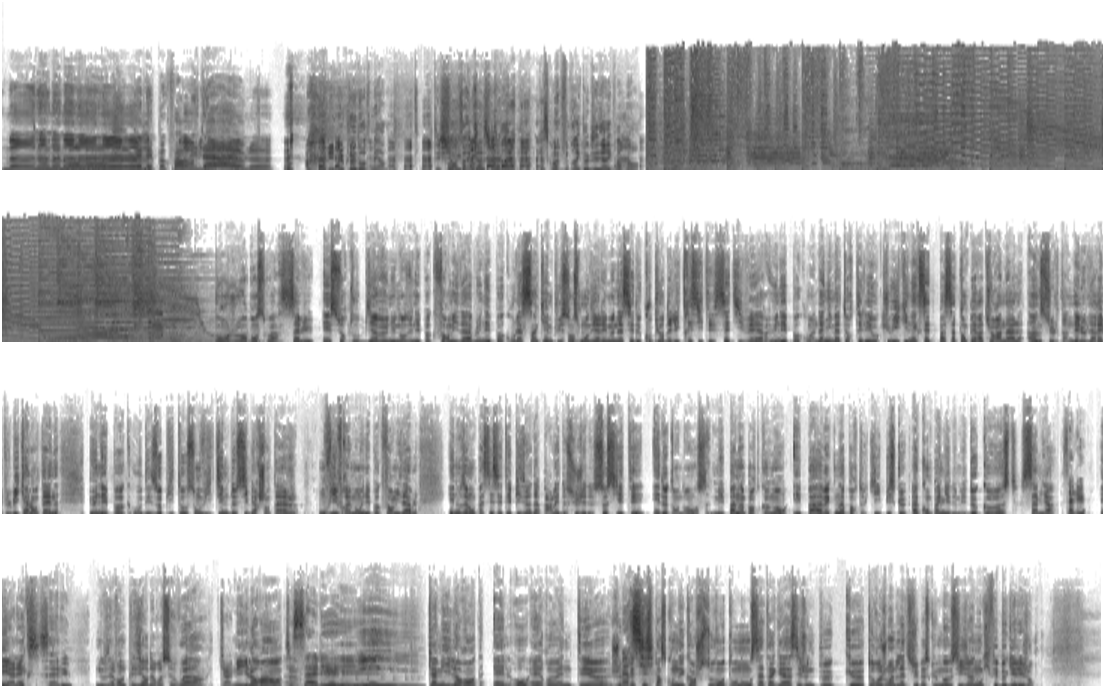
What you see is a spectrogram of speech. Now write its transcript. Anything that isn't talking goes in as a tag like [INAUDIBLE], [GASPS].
Nananana. Quelle époque formidable Il est mieux que le nôtre, merde. T'es chiant. [LAUGHS] Qu'est-ce qu'on va foutre avec notre générique maintenant? Bonjour, bonsoir, salut et surtout bienvenue dans une époque formidable, une époque où la cinquième puissance mondiale est menacée de coupure d'électricité cet hiver, une époque où un animateur télé au QI qui n'excède pas sa température anale insulte un élu de la République à l'antenne, une époque où des hôpitaux sont victimes de cyberchantage. On vit vraiment une époque formidable et nous allons passer cet épisode à parler de sujets de société et de tendances, mais pas n'importe comment et pas avec n'importe qui puisque accompagné de mes deux co-hosts, Samia Salut. et Alex, Salut. Nous avons le plaisir de recevoir Camille Laurent. Salut Camille Laurent, L-O-R-E-N-T-E. E. Je Merci. précise parce qu'on écorche souvent ton nom, ça t'agace et je ne peux que te rejoindre là-dessus parce que moi aussi j'ai un nom qui fait bugger les gens.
